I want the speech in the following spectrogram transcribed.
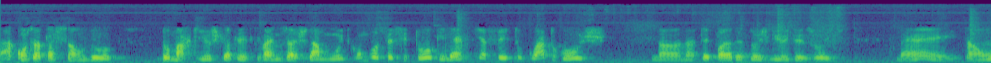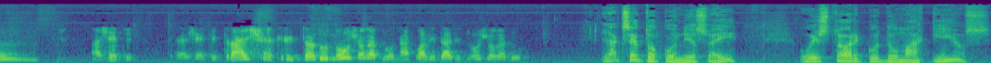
a contratação do, do Marquinhos, que eu acredito que vai nos ajudar muito. Como você citou, o Guilherme tinha feito quatro gols na, na temporada de 2018. Né? Então, a gente, a gente traz acreditando no jogador, na qualidade do jogador. Já que você tocou nisso aí, o histórico do Marquinhos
